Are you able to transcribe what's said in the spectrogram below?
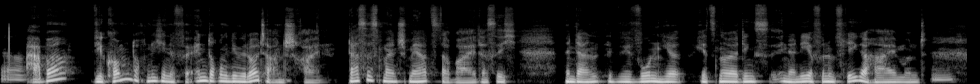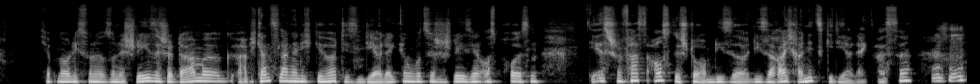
Ja. Aber wir kommen doch nicht in eine Veränderung, indem wir Leute anschreien. Das ist mein Schmerz dabei, dass ich, wenn dann, wir wohnen hier jetzt neuerdings in der Nähe von einem Pflegeheim und mhm. ich habe neulich so eine, so eine schlesische Dame, habe ich ganz lange nicht gehört, diesen Dialekt, irgendwo zwischen Schlesien und Ostpreußen. Die ist schon fast ausgestorben, dieser, dieser Reich-Ranitzky-Dialekt, weißt du? Mhm,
